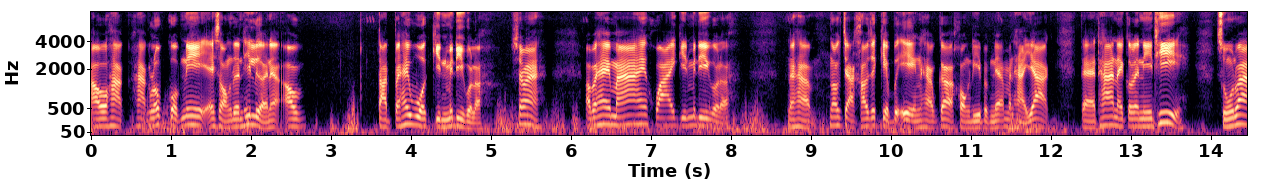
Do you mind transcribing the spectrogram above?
เอาหักหักลบกบนี่ไอ้สเดือนที่เหลือเนี่ยเอาตัดไปให้วัวกินไม่ดีกว่าเหรอใช่ไหมเอาไปให้ม้าให้ควายกินไม่ดีกว่าเหรอนะครับ นอกจากเขาจะเก็บไว้เองนะครับ ก็ของดีแบบนี้มันหายาก แต่ถ้าในกรณีที่สมมติว่า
